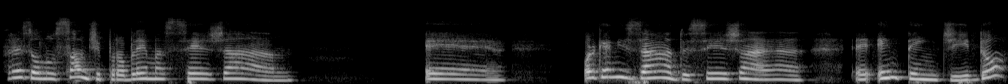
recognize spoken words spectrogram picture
resolução de problemas seja é, organizado, seja é, entendido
